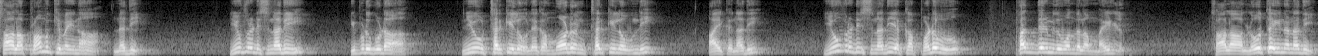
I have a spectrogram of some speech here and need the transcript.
చాలా ప్రాముఖ్యమైన నది. యూఫ్రటిస్ నది ఇప్పుడు కూడా న్యూ టర్కీలో లేక మోడర్న్ టర్కీలో ఉంది. ఆ యొక్క నది యూఫ్రటిస్ నది యొక్క పొడవు పద్దెనిమిది వందల మైళ్ళు. చాలా లోతైన నది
